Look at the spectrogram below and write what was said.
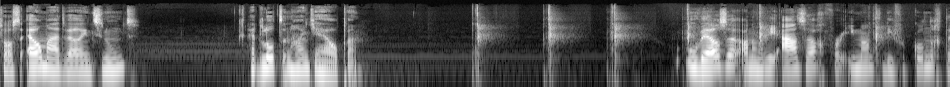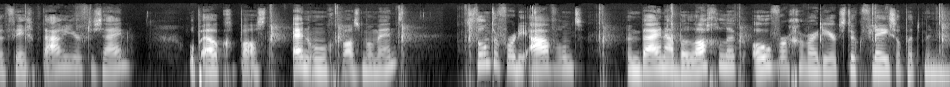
zoals Elma het wel eens noemt, het lot een handje helpen. Hoewel ze Annemarie aanzag voor iemand die verkondigde vegetariër te zijn, op elk gepast en ongepast moment, stond er voor die avond een bijna belachelijk overgewaardeerd stuk vlees op het menu.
